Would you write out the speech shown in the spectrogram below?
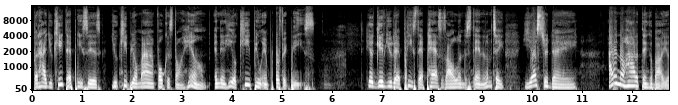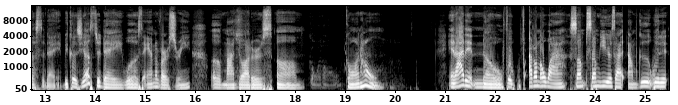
But how you keep that peace is you keep your mind focused on him and then he'll keep you in perfect peace. He'll give you that peace that passes all understanding. Let me tell you, yesterday I didn't know how to think about yesterday because yesterday was the anniversary of my daughter's um, going home. going home. And I didn't know for I don't know why. Some some years I, I'm good with it.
